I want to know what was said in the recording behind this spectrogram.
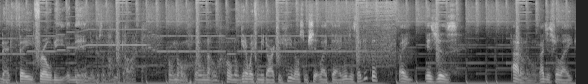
that fade Froby, and then it was like, oh my god. Oh no, oh no, oh no, get away from me, Darky. You know, some shit like that. And you're just like, like, it's just, I don't know. I just feel like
